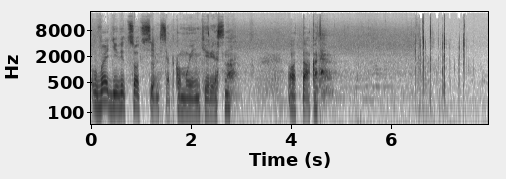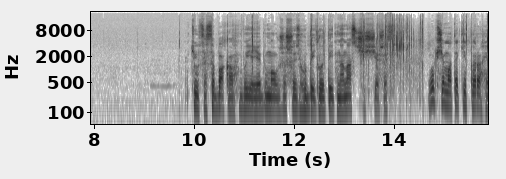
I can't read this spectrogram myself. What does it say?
V970, кому интересно. Вот так от. Тю, це собака виє, я думав, вже щось гудить, летить на нас чи ще щось. В общем, отакі пироги.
